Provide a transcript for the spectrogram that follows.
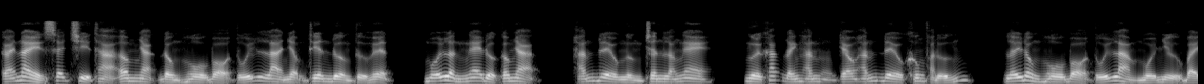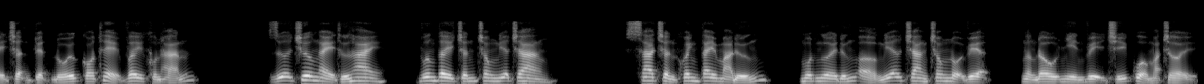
Cái này sẽ chỉ thả âm nhạc đồng hồ bỏ túi là nhậm thiên đường tử huyệt, mỗi lần nghe được âm nhạc, hắn đều ngừng chân lắng nghe, người khác đánh hắn kéo hắn đều không phản ứng, lấy đồng hồ bỏ túi làm mồi nhử bảy trận tuyệt đối có thể vây khốn hắn. Giữa trưa ngày thứ hai, vương Tây Trấn trong Nghĩa Trang. Sa trần khoanh tay mà đứng, một người đứng ở Nghĩa Trang trong nội viện, ngẩng đầu nhìn vị trí của mặt trời,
